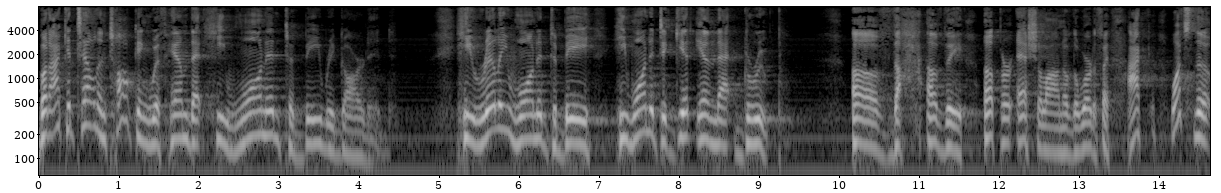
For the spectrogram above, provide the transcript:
But I could tell in talking with him that he wanted to be regarded. He really wanted to be, he wanted to get in that group of the, of the upper echelon of the word of faith. I, what's the,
